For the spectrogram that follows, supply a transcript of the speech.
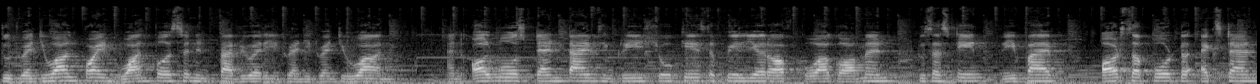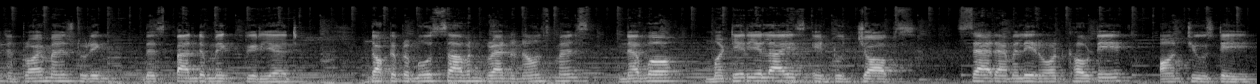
to 21.1% in February 2021 an almost 10 times increase showcased the failure of Goa government to sustain, revive or support the extend employment during this pandemic period. Dr. Pramod Sawant grand announcements never materialize into jobs, said MLA Rohan Khaunte on Tuesday.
